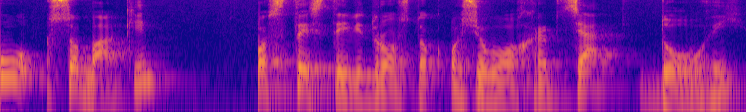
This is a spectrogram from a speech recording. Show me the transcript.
У собаки остистий відросток осьового хребця довгий.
